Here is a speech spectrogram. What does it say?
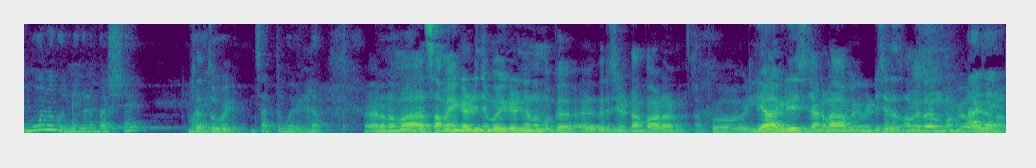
മൂന്ന് കുഞ്ഞുങ്ങളും പക്ഷെ ചത്തുപോയി. ചത്തുപോയിട്ടോ. കാരണം ആ സമയം കഴിഞ്ഞ് പോയി കഴിഞ്ഞാൽ നമുക്ക് തിരിച്ചു കിട്ടാൻ പാടാണ്. അപ്പോൾ വലിയ ആഗ്രഹിച്ചു ഞങ്ങൾ ആ വീട്ടിൽ ചെല്ലുന്ന സമയത്തായാലും മമ്മി പറയുന്നു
